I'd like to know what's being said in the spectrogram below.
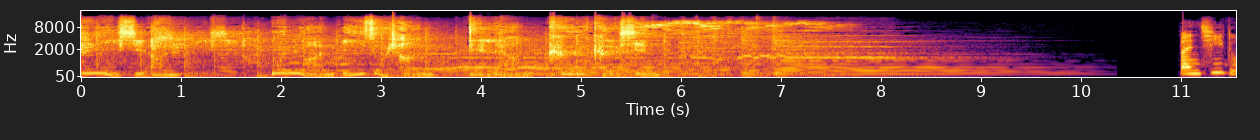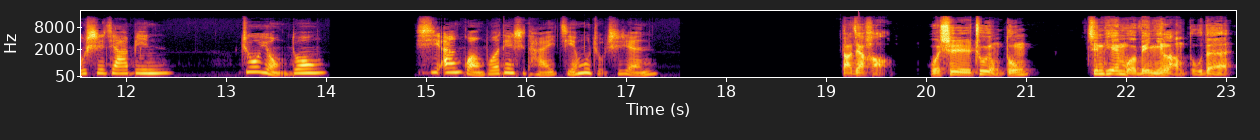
诗意西安，温暖一座城，点亮颗颗心。本期读诗嘉宾朱永东，西安广播电视台节目主持人。大家好，我是朱永东。今天我为您朗读的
